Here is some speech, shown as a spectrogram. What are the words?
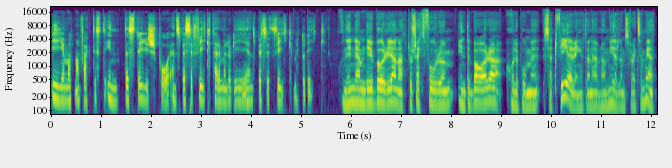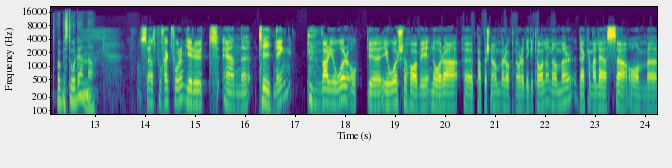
i och med att man faktiskt inte styrs på en specifik terminologi, en specifik metodik. Och ni nämnde i början att Projektforum inte bara håller på med certifiering utan även har medlemsverksamhet. Vad består den av? Svenskt Projektforum ger ut en tidning varje år och eh, i år så har vi några eh, pappersnummer och några digitala nummer. Där kan man läsa om, eh,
